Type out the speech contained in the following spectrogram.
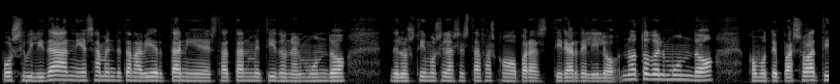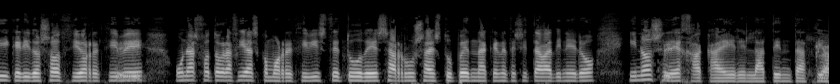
posibilidad, ni esa mente tan abierta, ni está tan metido en el mundo de los timos y las estafas como para tirar del hilo. No todo el mundo, como te pasó a ti, querido socio, recibe unas fotografías como recibiste tú de esa rusa estupenda que necesitaba dinero y no se deja caer en la tentación.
